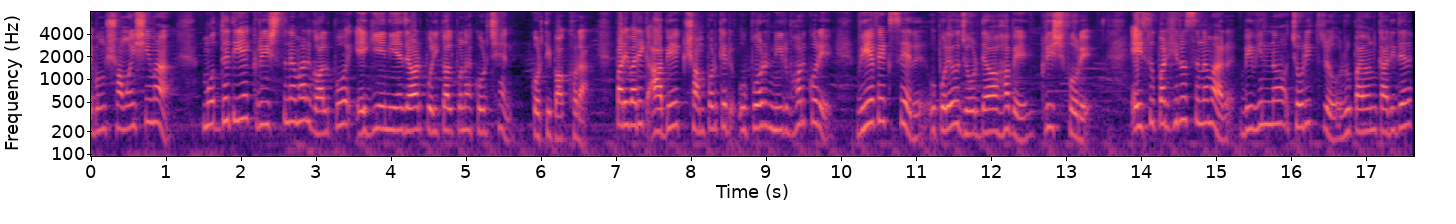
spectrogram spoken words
এবং সময়সীমা মধ্যে দিয়ে ক্রিস সিনেমার গল্প এগিয়ে নিয়ে যাওয়ার পরিকল্পনা করছেন কর্তৃপক্ষরা। পারিবারিক আবেগ সম্পর্কের উপর নির্ভর করে ভিএফএক্সের উপরেও জোর দেওয়া হবে ক্রিস ফোরে। এই সুপারহিরো সিনেমার বিভিন্ন চরিত্র রূপায়ণকারীদের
